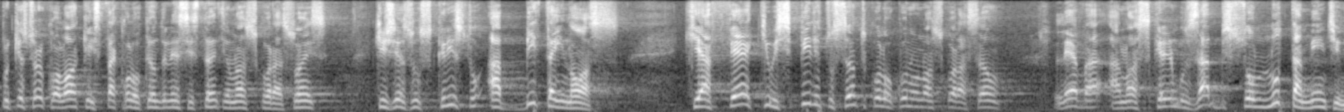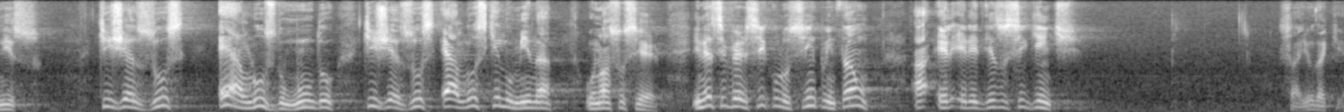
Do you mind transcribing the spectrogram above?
porque o Senhor coloca e está colocando nesse instante em nossos corações que Jesus Cristo habita em nós que a fé que o Espírito Santo colocou no nosso coração leva a nós crermos absolutamente nisso, que Jesus é a luz do mundo, que Jesus é a luz que ilumina o nosso ser. E nesse versículo 5, então, ele, ele diz o seguinte: saiu daqui,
